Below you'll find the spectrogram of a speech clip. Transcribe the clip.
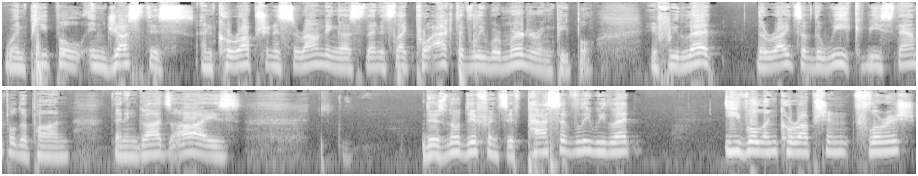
When people, injustice and corruption is surrounding us, then it's like proactively we're murdering people. If we let the rights of the weak be stampled upon, then in God's eyes, there's no difference if passively we let evil and corruption flourish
